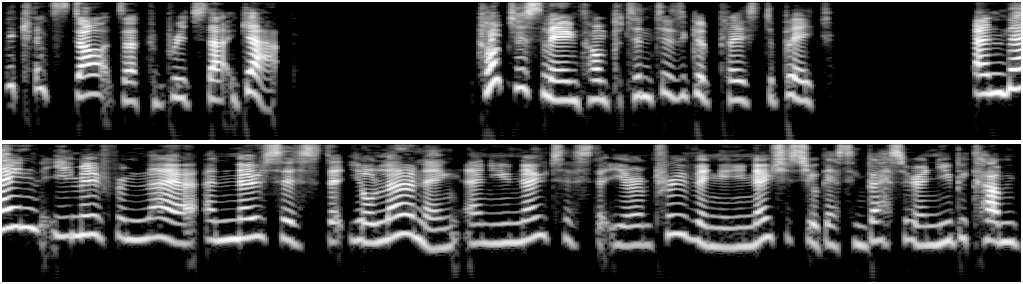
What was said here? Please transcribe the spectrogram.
We can start to bridge that gap. Consciously incompetent is a good place to be and then you move from there and notice that you're learning and you notice that you're improving and you notice you're getting better and you become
